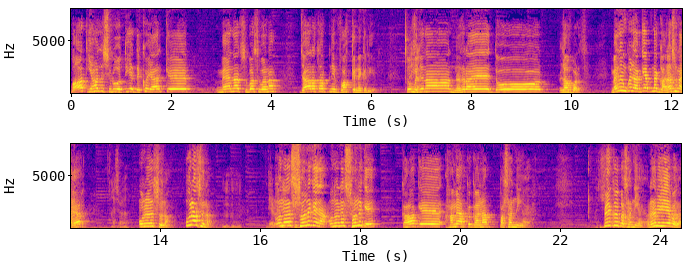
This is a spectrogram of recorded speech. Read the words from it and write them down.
بات یہاں سے شروع ہوتی ہے۔ دیکھو یار کہ میں نا صبح صبح نا جا رہا تھا اپنی واک کرنے کے لیے۔ تو اچھا۔ مجھے نا نظر آئے دو لو برڈس میں نے ان کو جا کے اپنا گانا سنایا۔ اچھا۔ انہوں نے سنا پورا سنا۔ انہوں نے سن کے نا انہوں نے سن کے کہا کہ ہمیں آپ کا گانا پسند نہیں آیا۔ بالکل پسند نہیں آیا۔ انہوں نے مجھے یہ بولا۔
